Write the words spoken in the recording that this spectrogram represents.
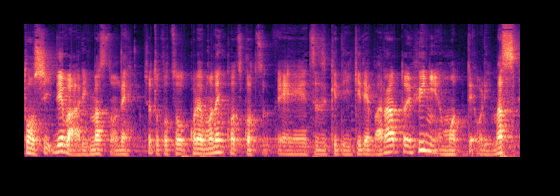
投資ではありますので、ちょっとここれもね、コツコツ、えー、続けていければなというふうに思っております。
